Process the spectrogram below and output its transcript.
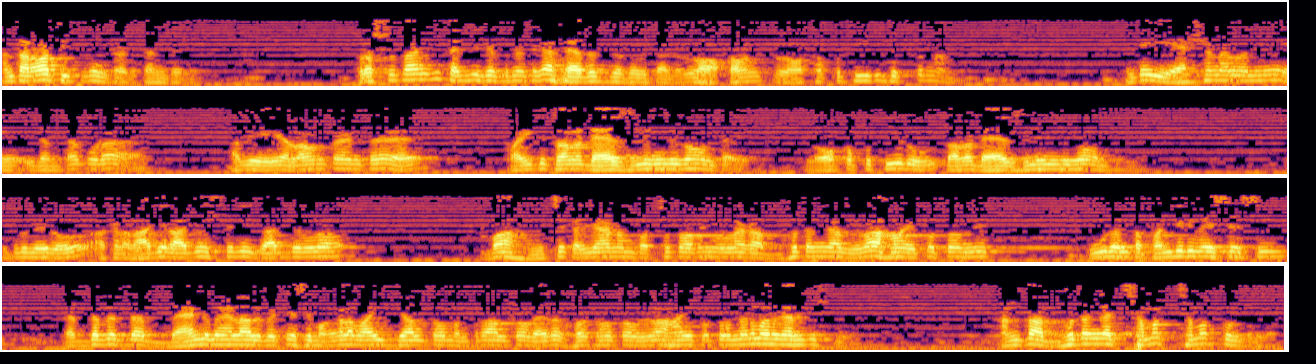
అని తర్వాత తిట్టుకుంటాడు తండ్రిని ప్రస్తుతానికి తండ్రి చెప్పినట్టుగా పేద చదువుతాడు లోకం లోకపు తీరు చెప్తున్నాను. అంటే ఈ ఏషణలన్నీ ఇదంతా కూడా అవి ఎలా ఉంటాయంటే పైకి చాలా డాజ్లింగ్గా ఉంటాయి. లోకపు తీరు చాలా డాజ్లింగ్గా ఉంటుంది. ఇప్పుడు మీరు అక్కడ రాజరాజేశ్వరి గార్డెన్లో బా నిత్య కళ్యాణం పచ్చతోరణంలాగా అద్భుతంగా వివాహం అయిపోతుంది. ఊరంతా పందిరి వేసేసి పెద్ద పెద్ద బ్యాండ్ మేళాలు పెట్టేసి మంగళ వాయిద్యాలతో మంత్రాలతో వేదఘోషలతో వివాహం అయిపోతుందని మనకు అనిపిస్తుంది. అంత అద్భుతంగా చమక్ చమక్ ఉంటుంది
